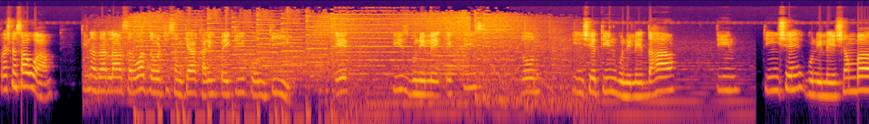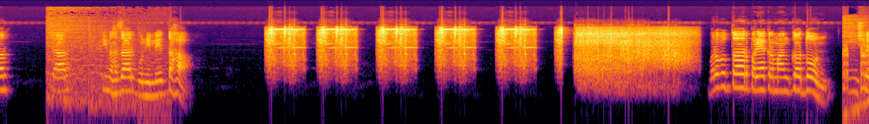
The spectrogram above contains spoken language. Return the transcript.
प्रश्न सहावा. तीन हजारला सर्वात जवळची संख्या खालीलपैकी कोणती? एक तीस गुणिले एकतीस दोन तीनशे तीन गुणिले दहा तीन तीनशे गुणिले शंभर चार तीन हजार गुणिले दहा. बरोबर उत्तर पर्याय क्रमांक दोन तीनशे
